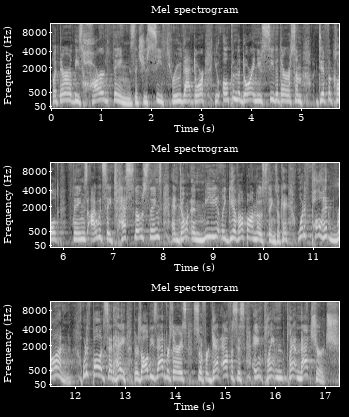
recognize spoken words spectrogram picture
but there are these hard things that you see through that door, you open the door and you see that there are some difficult things, I would say test those things and don't immediately give up on those things, okay? What if Paul had run? What if Paul had said, hey, there's all these adversaries, so forget Ephesus, ain't planting, planting that church?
